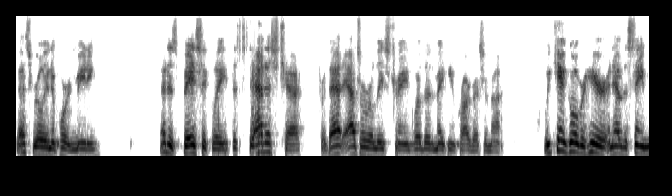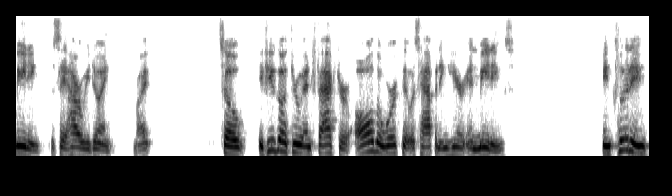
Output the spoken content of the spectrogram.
That's really an important meeting. That is basically the status check for that agile release train, whether they're making progress or not. We can't go over here and have the same meeting to say, how are we doing? Right. So if you go through and factor all the work that was happening here in meetings, including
